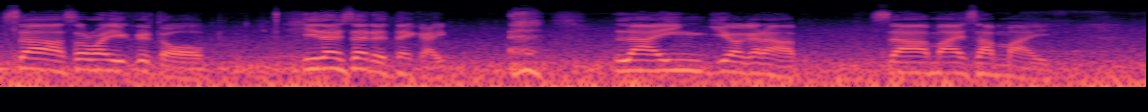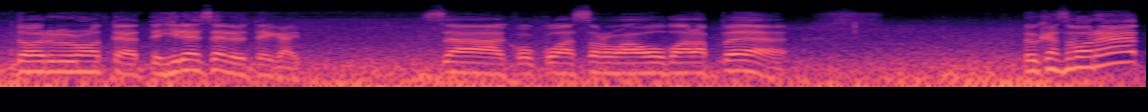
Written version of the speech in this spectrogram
さあそのままゆっくりと左サイドで展開。ライン際から。さあ前3枚。ドリブル乗ってやって左サイド展開さあここはそのままオーバーラップ。浮かすボール。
